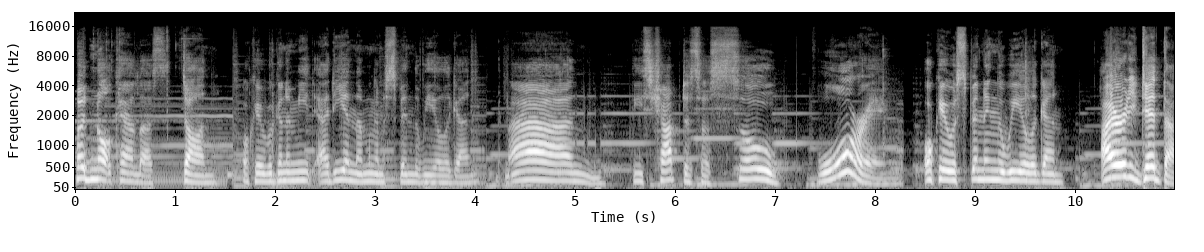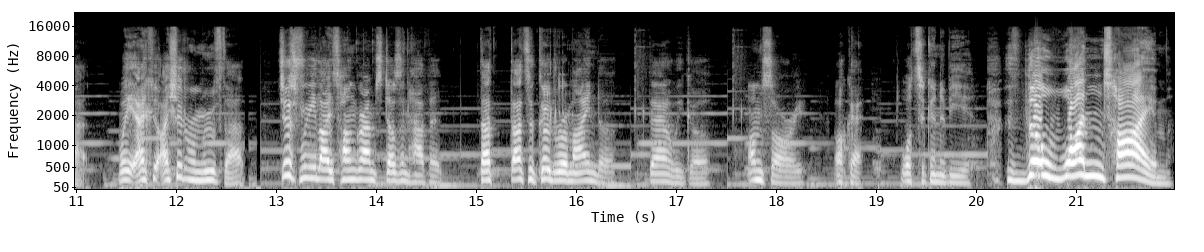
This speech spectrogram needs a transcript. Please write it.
Could not care less. Done. Okay, we're gonna meet Eddie and then we're gonna spin the wheel again. Man, these chapters are so boring. Okay, we're spinning the wheel again. I already did that. Wait, I, I should remove that. Just realized Hungramps doesn't have it. That That's a good reminder. There we go. I'm sorry. Okay, what's it gonna be? The one time!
